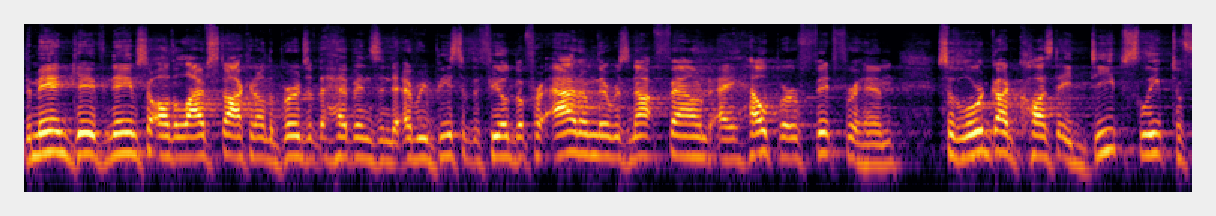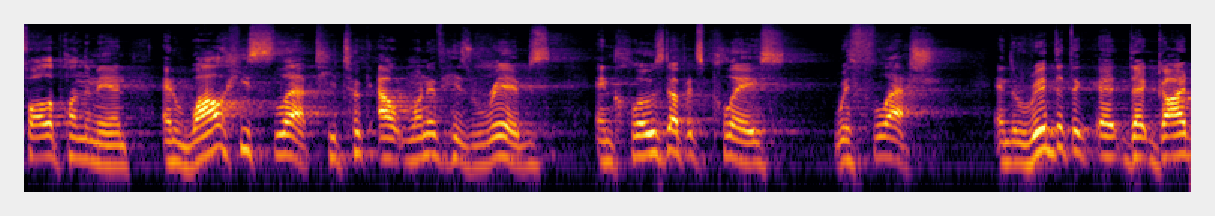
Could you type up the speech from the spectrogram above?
The man gave names to all the livestock and all the birds of the heavens and to every beast of the field, but for Adam there was not found a helper fit for him. So the Lord God caused a deep sleep to fall upon the man, and while he slept, he took out one of his ribs and closed up its place with flesh. And the rib that the, uh, that God,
